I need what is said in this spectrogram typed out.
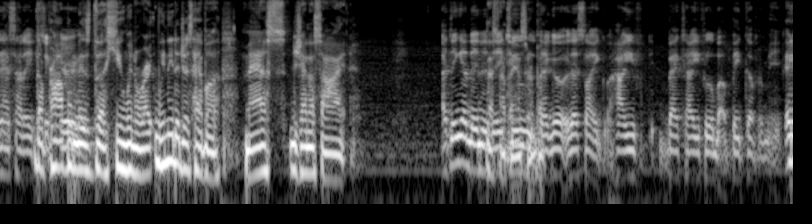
And that's how they The secure- problem is the human right. We need to just have a mass genocide. I think at the end of the day the too, answer, that go that's like how you back to how you feel about big government. Exactly. At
